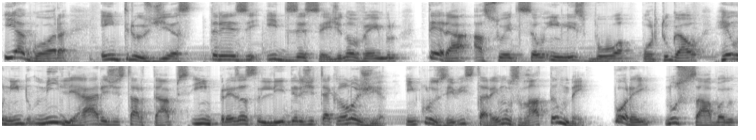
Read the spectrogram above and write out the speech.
e agora, entre os dias 13 e 16 de novembro, terá a sua edição em Lisboa, Portugal, reunindo milhares de startups e empresas líderes de tecnologia. Inclusive estaremos lá também. Porém, no sábado,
